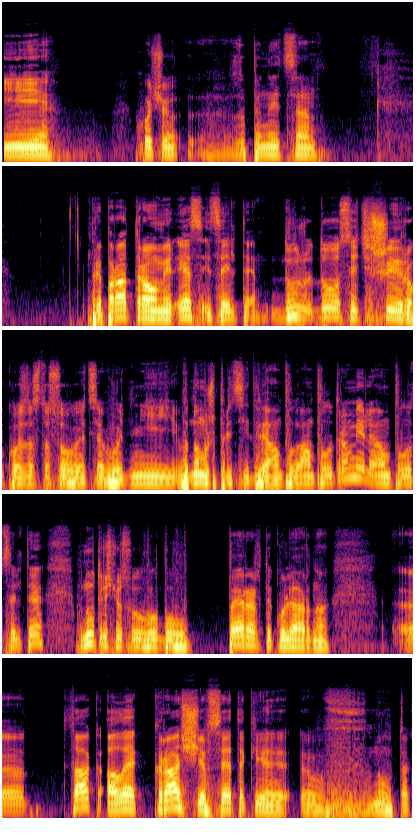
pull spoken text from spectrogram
І хочу зупинитися. Препарат Трауміль С і ЦЛТ дуже досить широко застосовується в одній в одному шприці дві ампули: ампулу Трауміля, ампулу ЦЛТ, внутрішню суглобову, перартикулярно. Е, так, але краще все-таки, е, ну, так,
